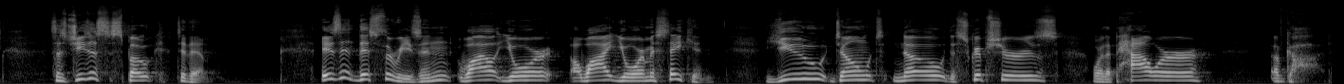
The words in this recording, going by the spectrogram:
It says, Jesus spoke to them. Isn't this the reason why you're, why you're mistaken? You don't know the scriptures or the power of God.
